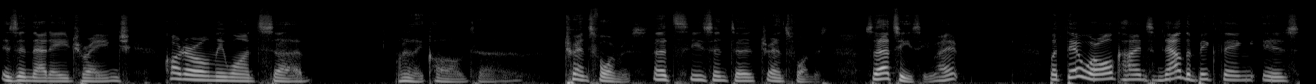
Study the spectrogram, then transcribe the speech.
is in that age range. Carter only wants uh, what are they called? Uh, Transformers. That's he's into Transformers. So that's easy, right? But there were all kinds. Now the big thing is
